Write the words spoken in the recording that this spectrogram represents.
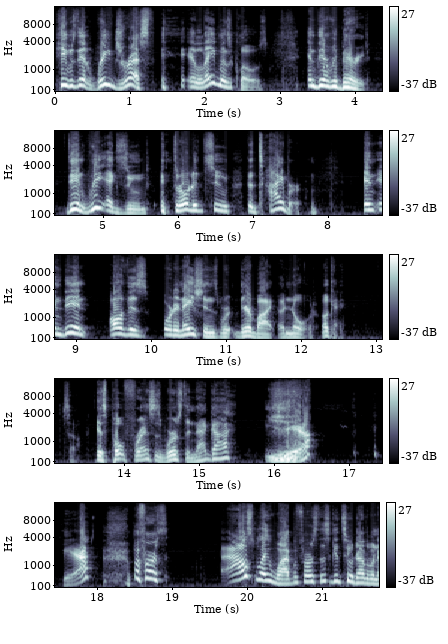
He was then redressed in layman's clothes and then reburied, then re exhumed and thrown into the Tiber. And, and then all of his ordinations were thereby annulled. Okay, so is Pope Francis worse than that guy? Yeah yeah. But first, I'll explain why. But first, let's get to another one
